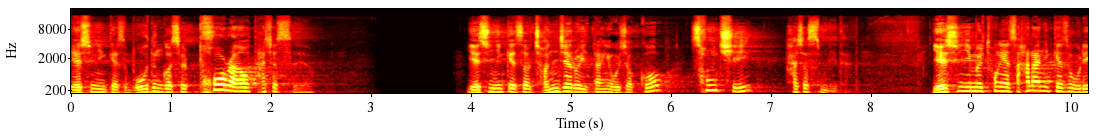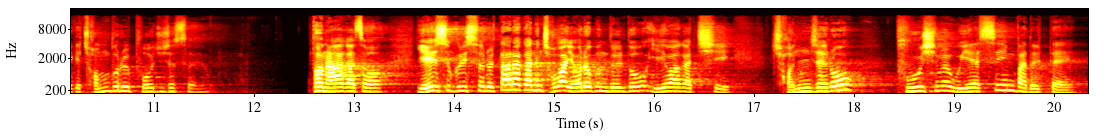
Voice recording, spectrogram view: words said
예수님께서 모든 것을 pour out 하셨어요. 예수님께서 전제로 이 땅에 오셨고 성취하셨습니다. 예수님을 통해서 하나님께서 우리에게 전부를 부어 주셨어요. 더 나아가서 예수 그리스도를 따라가는 저와 여러분들도 이와 같이 전제로 부으심을 위해 쓰임 받을 때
